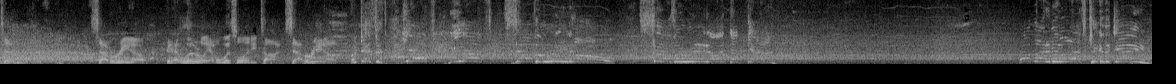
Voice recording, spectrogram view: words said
Duarte. Savarino could have, literally have a whistle anytime. Savarino for distance. Yes! Yes! Savarino! Savarino at the death! That might have been the last kick of the game!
